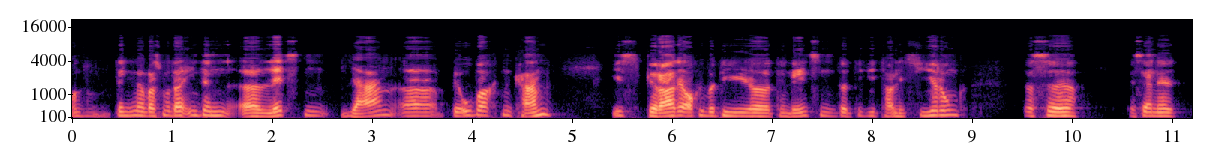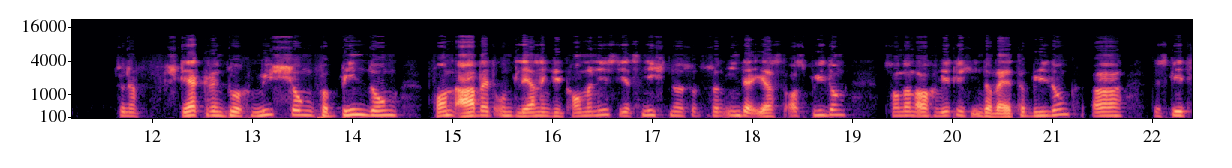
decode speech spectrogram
Und denke mir, was man da in den äh, letzten Jahren äh, beobachten kann, ist gerade auch über die äh, Tendenzen der Digitalisierung, dass äh, es eine, zu einer stärkeren Durchmischung, Verbindung von Arbeit und Lernen gekommen ist. Jetzt nicht nur sozusagen in der Erstausbildung, sondern auch wirklich in der Weiterbildung. Äh, das geht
